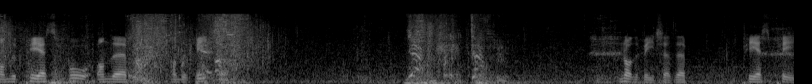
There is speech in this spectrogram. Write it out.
on the PS4, on the on the Vita. Not the Vita, the PSP.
